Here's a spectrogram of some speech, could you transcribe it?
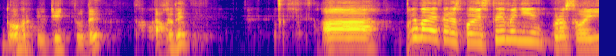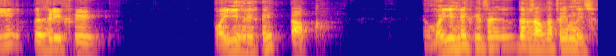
Добре. Ідіть туди. Так. Сюди. А ви маєте розповісти мені про свої гріхи. Мої гріхи? Так. Мої гріхи це державна таємниця.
